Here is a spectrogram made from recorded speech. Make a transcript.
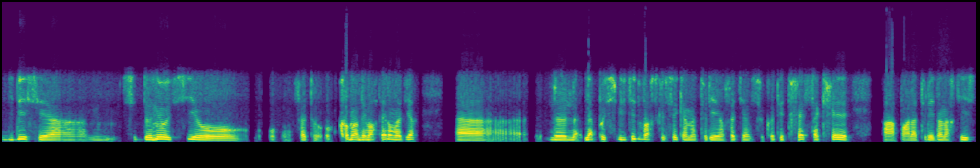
L'idée c'est euh, de donner aussi au, au, en fait, au, commun des mortels, on va dire, euh, le, la, la, possibilité de voir ce que c'est qu'un atelier. En fait, il y a ce côté très sacré par rapport à l'atelier d'un artiste.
